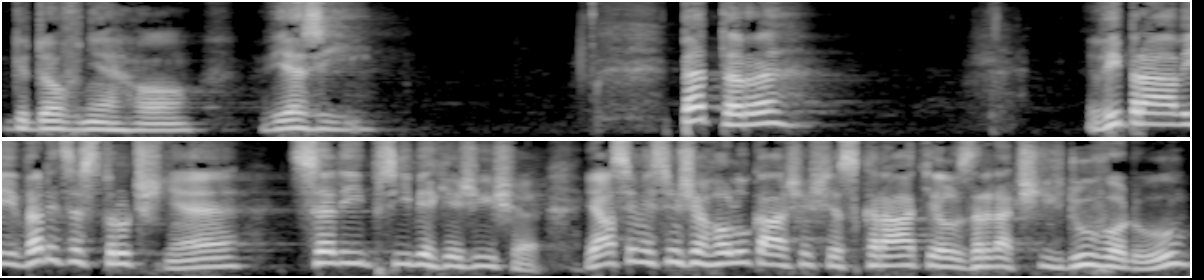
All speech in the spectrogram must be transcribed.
kdo v něho věří. Petr vypráví velice stručně celý příběh Ježíše. Já si myslím, že ho Lukáš ještě zkrátil z redakčních důvodů,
